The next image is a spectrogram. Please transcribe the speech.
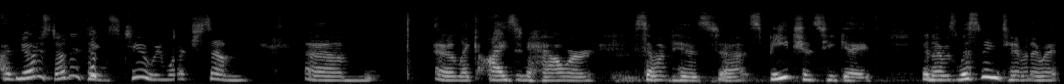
I've noticed other things too. We watched some, um, uh, like Eisenhower, some of his uh, speeches he gave, and I was listening to him, and I went,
